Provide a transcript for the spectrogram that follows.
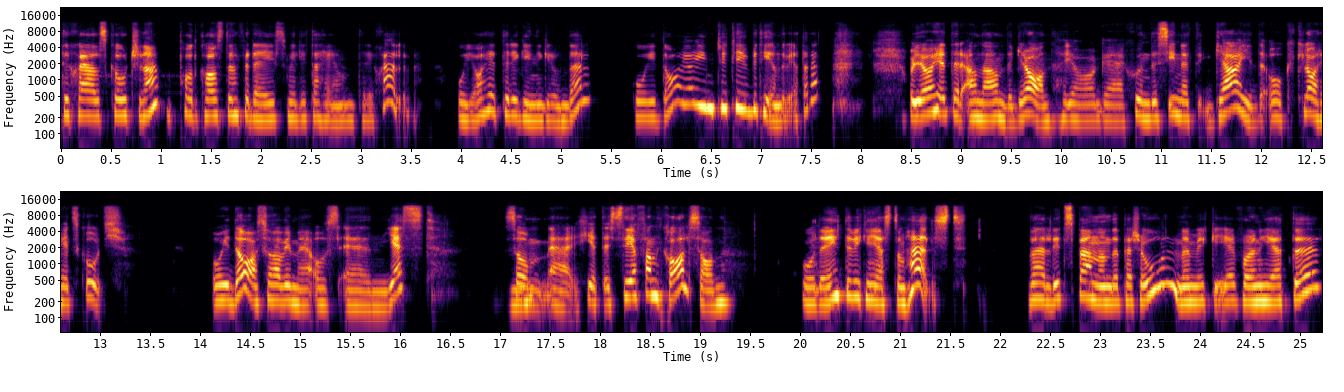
till Själscoacherna, podcasten för dig som vill hitta hem till dig själv. Och jag heter Regine Grundel och idag är jag intuitiv beteendevetare. Och jag heter Anna Andergran. Jag är sjunde sinnet guide och klarhetscoach. Och idag så har vi med oss en gäst som mm. är, heter Stefan Karlsson. Och det är inte vilken gäst som helst. Väldigt spännande person med mycket erfarenheter,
